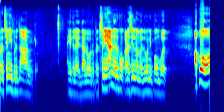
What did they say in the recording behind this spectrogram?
பிரச்சனையும் இப்படி தான் ஆரம்பிக்கும். இதில் இதில் ஒரு பிரச்சனையான இருக்கும். கடைசியில் நம்ம இது பண்ணி போகும்போது. அப்போது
